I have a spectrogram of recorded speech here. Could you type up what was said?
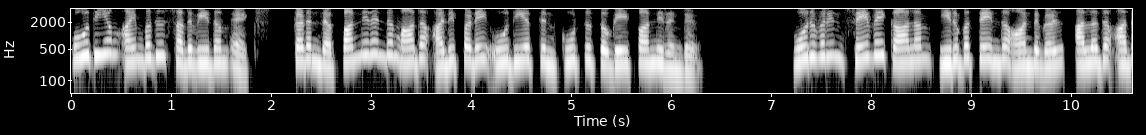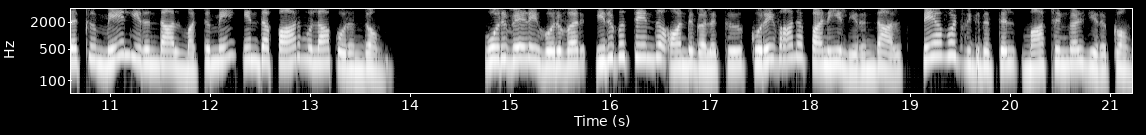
ஊதியம் ஐம்பது சதவீதம் எக்ஸ் கடந்த பன்னிரண்டு மாத அடிப்படை ஊதியத்தின் கூட்டுத்தொகை பன்னிரண்டு. ஒருவரின் சேவை காலம் இருபத்தைந்து ஆண்டுகள் அல்லது அதற்கு மேல் இருந்தால் மட்டுமே இந்த பார்முலா பொருந்தும். ஒருவேளை ஒருவர் இருபத்தைந்து ஆண்டுகளுக்கு குறைவான பணியில் இருந்தால் பேஅவுட் விகிதத்தில் மாற்றங்கள் இருக்கும்.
